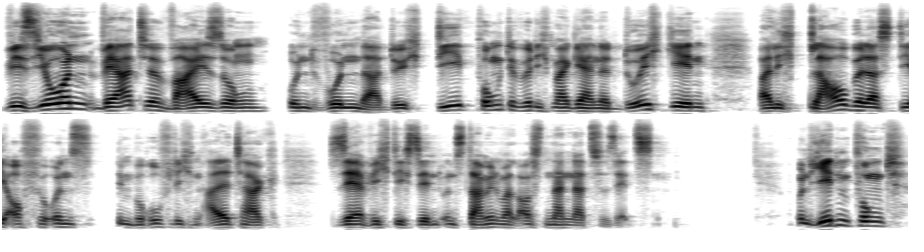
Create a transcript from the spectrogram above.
Vision, Werte, Weisung und Wunder. Durch die Punkte würde ich mal gerne durchgehen, weil ich glaube, dass die auch für uns im beruflichen Alltag sehr wichtig sind, uns damit mal auseinanderzusetzen. Und jeden Punkt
